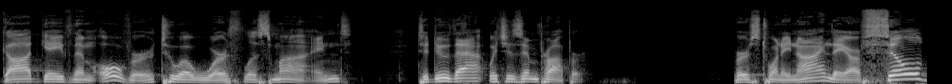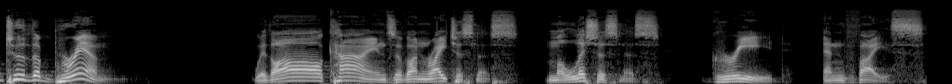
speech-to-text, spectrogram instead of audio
God gave them over to a worthless mind to do that which is improper Verse 29 they are filled to the brim with all kinds of unrighteousness, maliciousness, greed, and vice.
